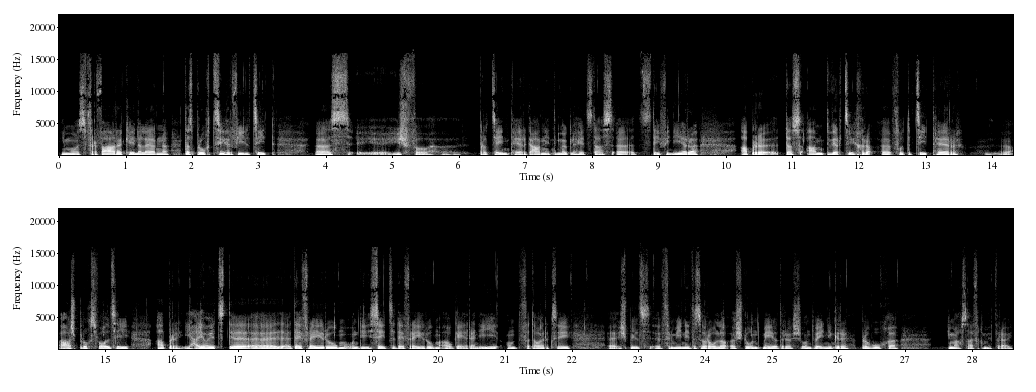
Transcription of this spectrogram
ich muss Verfahren kennenlernen. Das braucht sicher viel Zeit. Es ist von Prozent her gar nicht möglich, jetzt das äh, zu definieren. Aber das Amt wird sicher äh, von der Zeit her äh, anspruchsvoll sein, aber ich habe ja jetzt den, äh, den Freiraum und ich setze den Freiraum auch gerne ein und von daher gesehen äh, spielt es für mich nicht so eine Rolle, eine Stunde mehr oder eine Stunde weniger pro Woche. ich mache es einfach mit Freude.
